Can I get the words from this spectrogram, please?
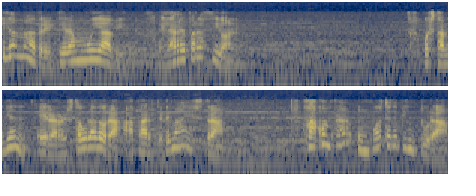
y la madre, que era muy hábil en la reparación, pues también era restauradora aparte de maestra, fue a comprar un bote de pintura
